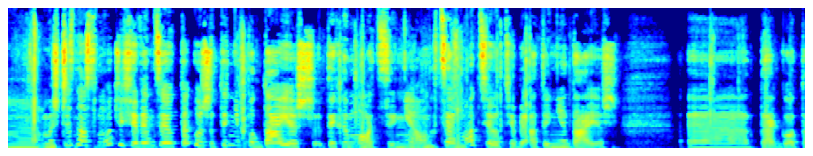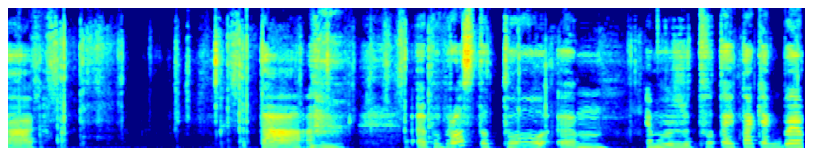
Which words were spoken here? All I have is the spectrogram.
mm, mężczyzna smuci się więcej od tego, że ty nie podajesz tych emocji, nie? On chce emocji od ciebie, a ty nie dajesz e, tego, tak? Tak. Po prostu tu, ja mówię, że tutaj tak jakby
